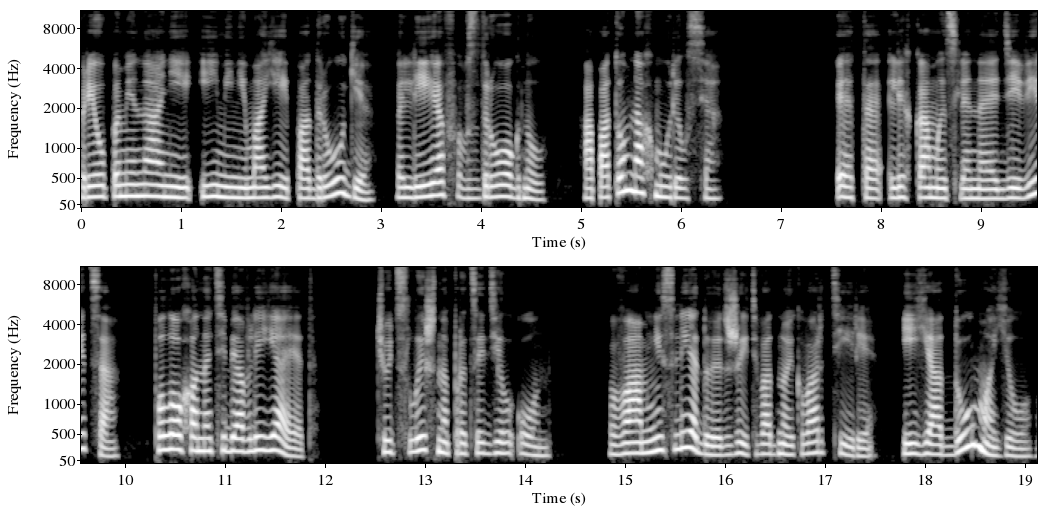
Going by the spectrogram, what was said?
При упоминании имени моей подруги Лев вздрогнул, а потом нахмурился. «Эта легкомысленная девица плохо на тебя влияет», — чуть слышно процедил он. «Вам не следует жить в одной квартире, и я думаю...»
